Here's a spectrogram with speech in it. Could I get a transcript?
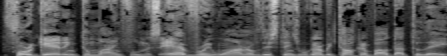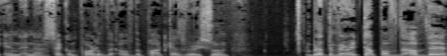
forgetting to mindfulness. Every one of these things. We're going to be talking about that today in, in a second part of the of the podcast very soon. But at the very top of the, of the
